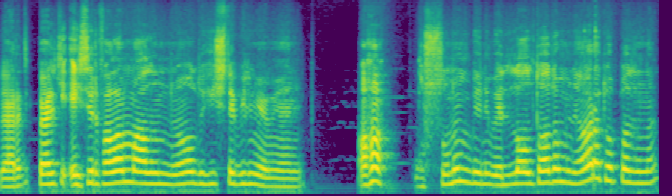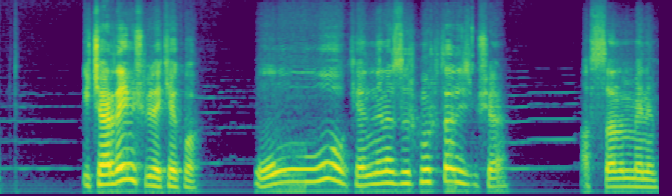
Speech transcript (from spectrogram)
Verdik. Belki esir falan mı alındı ne oldu hiç de bilmiyorum yani. Aha Aslanım benim 56 adamı ne ara topladın lan? İçerideymiş bir de Keko. Oo kendine zırh mırh da dizmiş ha. Aslanım benim.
